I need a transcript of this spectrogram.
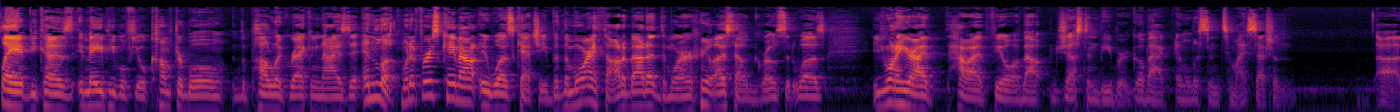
play it because it made people feel comfortable. The public recognized it. And look, when it first came out, it was catchy. But the more I thought about it, the more I realized how gross it was. If you want to hear how I feel about Justin Bieber, go back and listen to my session, uh,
